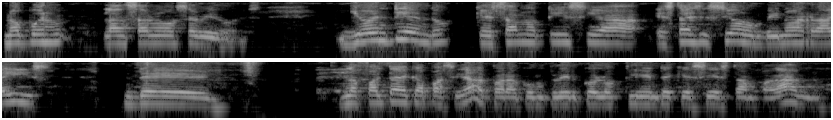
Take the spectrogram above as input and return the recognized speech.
no pueden lanzar nuevos servidores. Yo entiendo que esta noticia, esta decisión vino a raíz de la falta de capacidad para cumplir con los clientes que sí están pagando.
